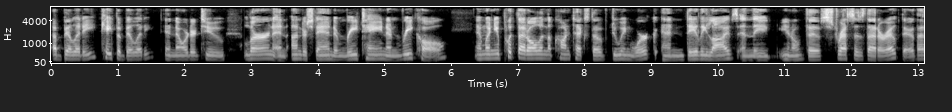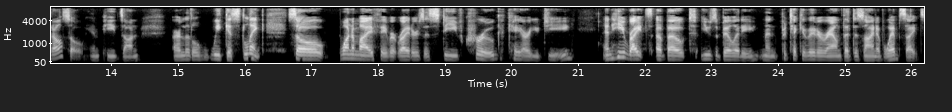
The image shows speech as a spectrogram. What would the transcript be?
ability, capability in order to learn and understand and retain and recall. And when you put that all in the context of doing work and daily lives and the, you know, the stresses that are out there, that also impedes on our little weakest link. So one of my favorite writers is Steve Krug, K-R-U-G, and he writes about usability and particularly around the design of websites.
